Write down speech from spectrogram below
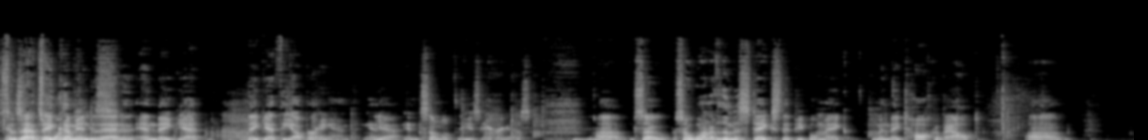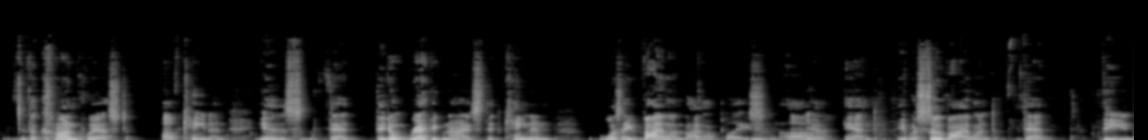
so that's they come into that and, and they get they get the upper hand in, Yeah. in some of these areas. Mhm. Uh, so so one of the mistakes that people make when they talk about uh, the conquest of Canaan is that they don't recognize that Canaan was a violent, violent place, Mhm. Um, Yeah. and it was so violent that the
